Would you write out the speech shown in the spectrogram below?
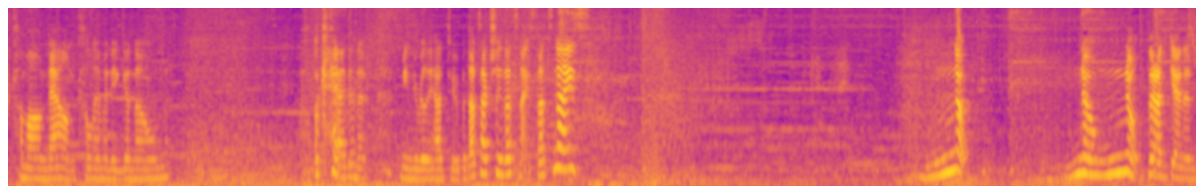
Come on down, Calamity Ganon. Okay, I didn't mean you really had to, but that's actually, that's nice. That's nice! No! No, no, bad Ganon,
